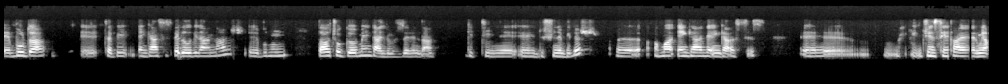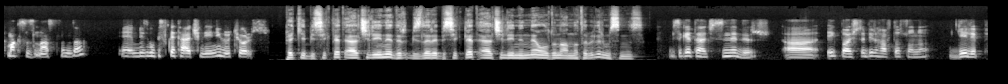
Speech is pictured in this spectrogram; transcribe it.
E, burada e, tabii engelsiz pedalı bilenler e, bunun daha çok görme engelleri üzerinden gittiğini e, düşünebilir. E, ama engelli engelsiz e, cinsiyet ayrımı yapmaksızın aslında e, biz bu bisiklet elçiliğini yürütüyoruz. Peki bisiklet elçiliği nedir? Bizlere bisiklet elçiliğinin ne olduğunu anlatabilir misiniz? Bisiklet elçisi nedir? İlk başta bir hafta sonu gelip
